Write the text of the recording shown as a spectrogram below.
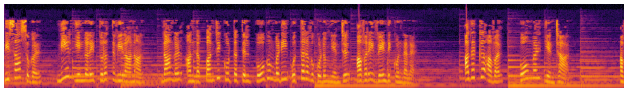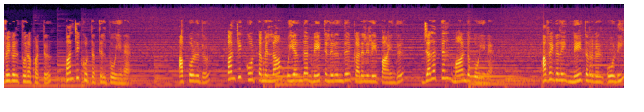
பிசாசுகள் நீர் எங்களை துரத்துவீரானால் நாங்கள் அந்த பன்றிக் கூட்டத்தில் போகும்படி உத்தரவு கொடும் என்று அவரை வேண்டிக் கொண்டன அதற்கு அவர் போங்கள் என்றார். அவைகள் புறப்பட்டு பன்றிக் கூட்டத்தில் போயின. அப்பொழுது பன்றிக் கூட்டமெல்லாம் உயர்ந்த மேட்டிலிருந்து கடலிலே பாய்ந்து ஜலத்தில் மாண்டு போயின. அவைகளை மேய்த்தவர்கள் ஓடி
